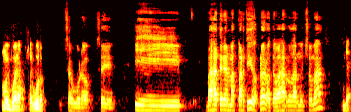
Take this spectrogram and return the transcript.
muy buena, seguro. Seguro, sí. Y vas a tener más partidos, claro, te vas a rodar mucho más. Ya,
